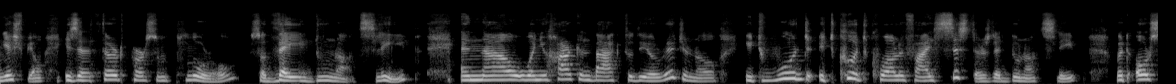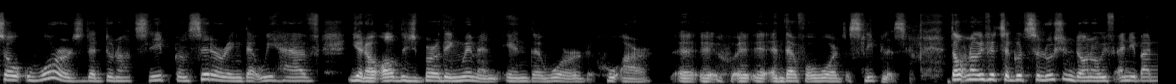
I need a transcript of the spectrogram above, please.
nie śpią is a third person plural, so they do not sleep. And now when you hearken back to the original, it would, it could qualify sisters that do not sleep, but also words that do not sleep, considering that we have, you know, all these birthing women in the word who are uh, uh, and therefore words sleepless. Don't know if it's a good solution. Don't know if anybody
